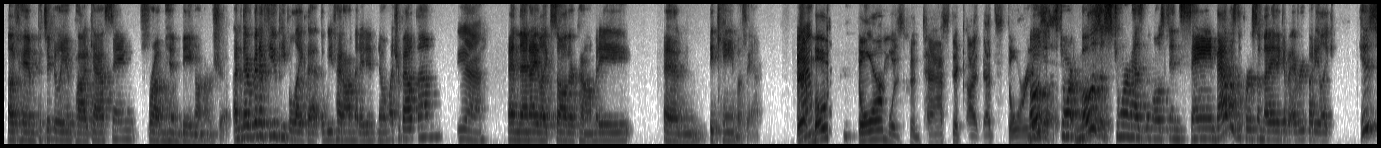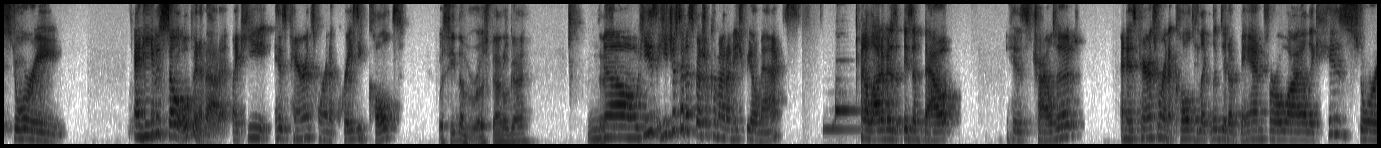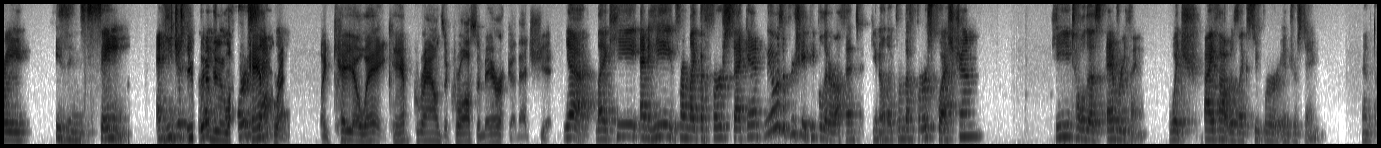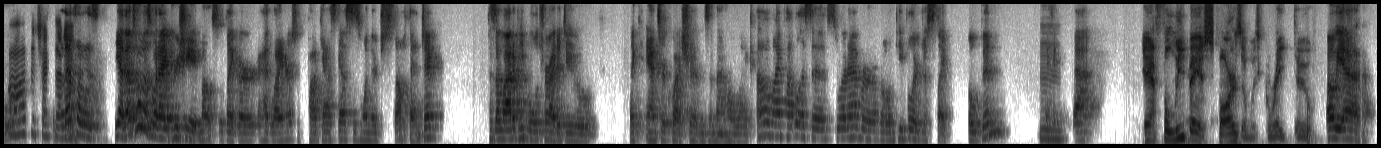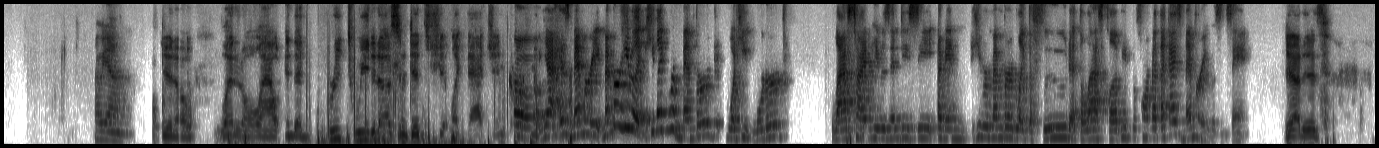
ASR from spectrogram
of him, particularly in podcasting, from him being on our show. And there have been a few people like that that we've had on that I didn't know much about them yeah. And then I like saw their comedy and became a fan. yeah, Moses Storm was fantastic. I, that story. Moses Storm, Moses Storm has the most insane. That was the person that I think of everybody like his story, and he was so open about it. Like he, his parents were in a crazy cult. Was he the roast battle guy? No, he's he just had a special come out on HBO Max, and a lot of it is, is about his childhood. And his parents were in a cult. He like lived in a van for a while. Like his story is insane. And he just He lived like, in like campground, like KOA, campgrounds across America. That shit. Yeah, like he and he from like the first second, we always appreciate people that are authentic, you know, like from the first question, he told us everything, which I thought was like super interesting and cool. I'll have to check So that that's out. always yeah, that's always what I appreciate most with like our headliners with podcast guests is when they're just authentic. Because a lot of people will try to do like answer questions and then whole like, oh my publicist, whatever. But when people are just like open, I Mm. think that Yeah, Felipe Esparza was great too. oh yeah. Oh yeah. You know, let it all out, and then retweeted us and did shit like that. Jen Oh yeah, his memory. Remember, he like he like remembered what he ordered last time he was in DC. I mean, he remembered like the food at the last club he performed at. That guy's memory was insane. Yeah, it is.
